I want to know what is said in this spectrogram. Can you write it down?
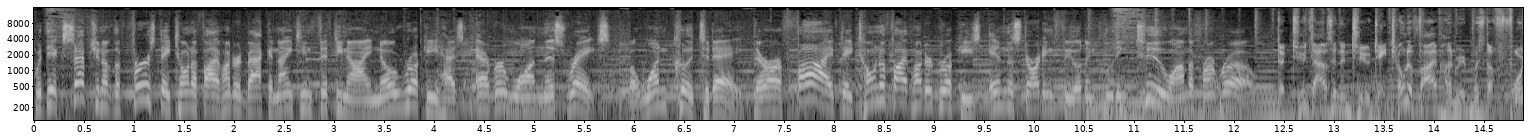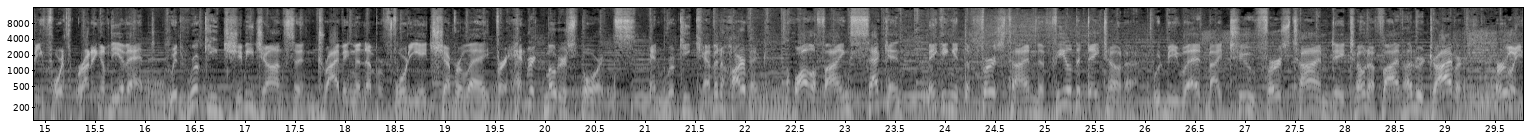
With the exception of the first Daytona 500 back in 1959, no rookie has ever won this race, but one could today. There are five Daytona 500 rookies in the starting field, including two on the front row. The 2002 Daytona 500 was the 44th running of the event, with rookie Jimmie Johnson driving the number 48 Chevrolet for Hendrick Motorsports, and rookie Kevin Harvick qualifying second, making it the first time the field at Daytona would be led by two first time Daytona 500 drivers. Early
